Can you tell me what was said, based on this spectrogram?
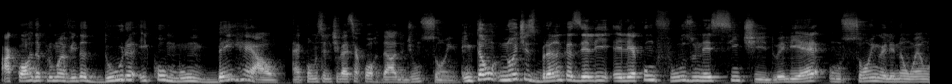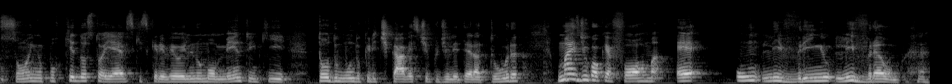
acorda para uma vida dura e comum, bem real. É como se ele tivesse acordado de um sonho. Então, Noites Brancas, ele, ele é confuso nesse sentido. Ele é um sonho, ele não é um sonho, porque Dostoiévski escreveu ele no momento em que todo mundo criticava esse tipo de literatura, mas de qualquer forma é um livrinho livrão.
